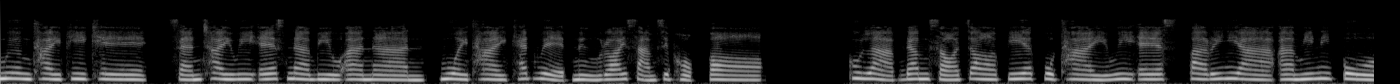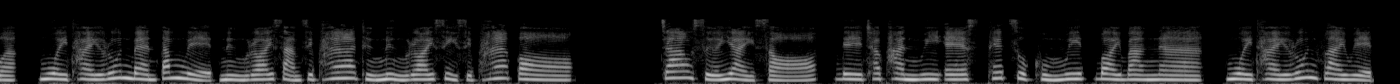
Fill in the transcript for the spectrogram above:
เมืองไทยพีเคแสนชัย vs นาบิล อานาน มวยไทยแคทเวท 136 ปอ กุหลาบดำสอจอเปียกอุทัย vs ฟาริยา อามินิปัว มวยไทยรุ่นแบนตั้มเวท 135-145 ปอ เจ้าเสือใหญ่สอ เดชพันธ์ vs เพชรสุขุมวิทบอยบางนา มวยไทยรุ่นไฟเวท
